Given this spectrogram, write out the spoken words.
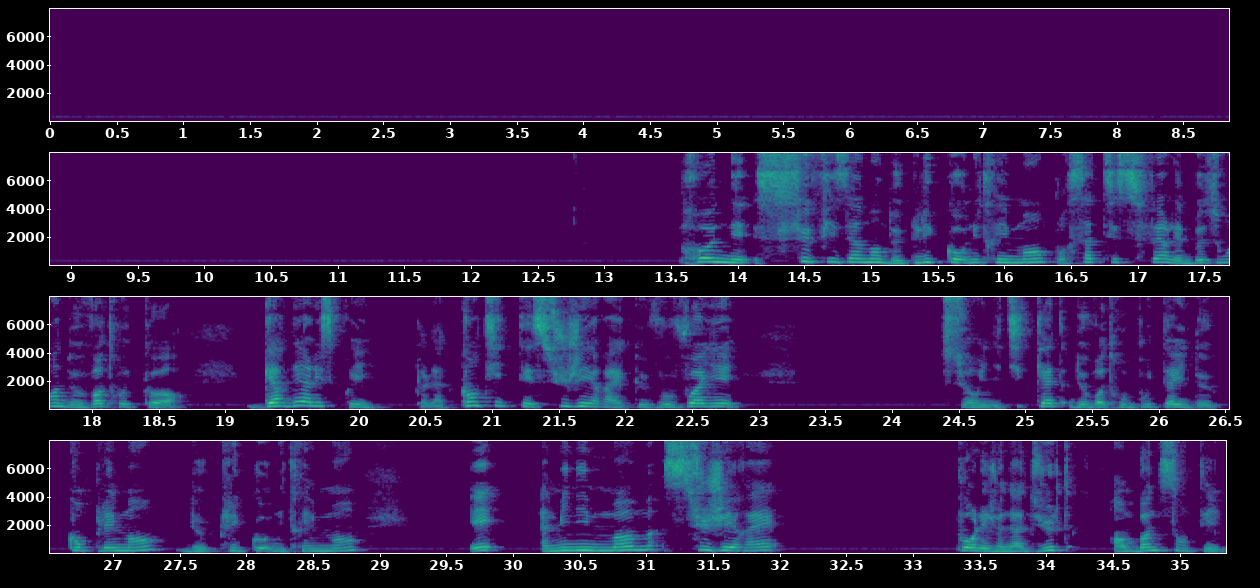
Prenez suffisamment de glyconutriments pour satisfaire les besoins de votre corps. Gardez à l'esprit que la quantité suggérée que vous voyez sur une étiquette de votre bouteille de complément de glyconutriments est un minimum suggéré pour les jeunes adultes en bonne santé.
